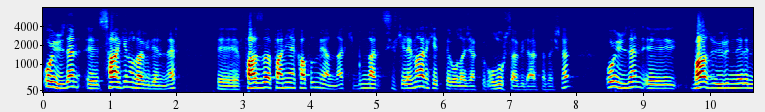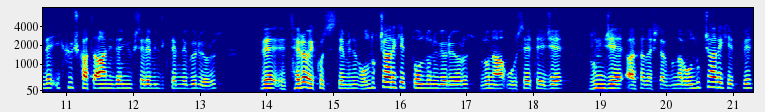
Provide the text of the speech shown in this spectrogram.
O yüzden e, sakin olabilenler, e, fazla paniğe kapılmayanlar ki bunlar silkeleme hareketleri olacaktır olursa bile arkadaşlar. O yüzden e, bazı ürünlerin de 2-3 katı aniden yükselebildiklerini de görüyoruz. Ve e, terör ekosisteminin oldukça hareketli olduğunu görüyoruz. Luna, USTC, Lunce arkadaşlar bunlar oldukça hareketli.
